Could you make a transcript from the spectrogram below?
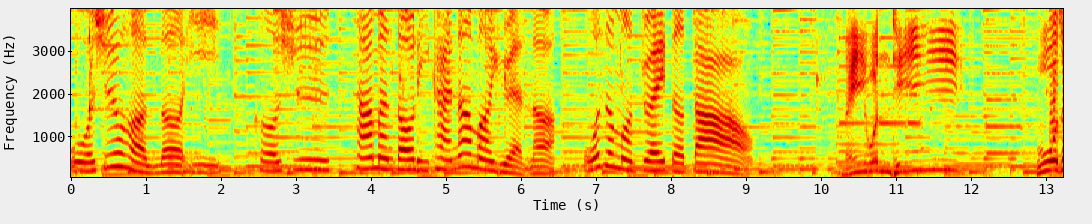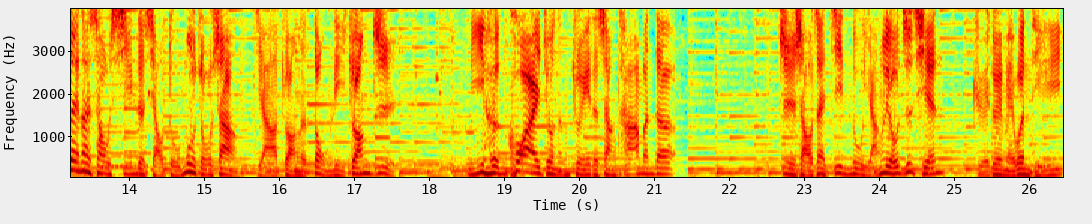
我是很乐意，可是他们都离开那么远了，我怎么追得到？没问题。我在那艘新的小独木舟上加装了动力装置，你很快就能追得上他们的。至少在进入洋流之前，绝对没问题。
